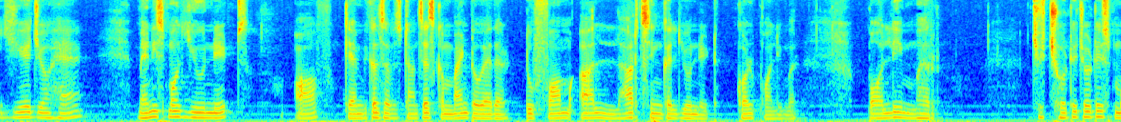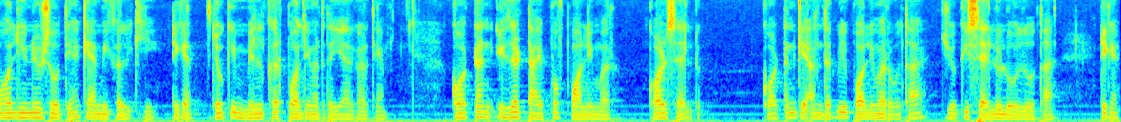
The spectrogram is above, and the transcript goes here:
ये जो है many small units of chemical substances combined together to form a large single unit called polymer polymer जो छोटे छोटे स्मॉल यूनिट्स होते हैं केमिकल की, ठीक है, जो कि मिलकर पॉलीमर तैयार करते हैं। Cotton is a type of polymer called cell cotton के अंदर भी पॉलीमर होता है, जो कि सेलुलोज होता है, ठीक है,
